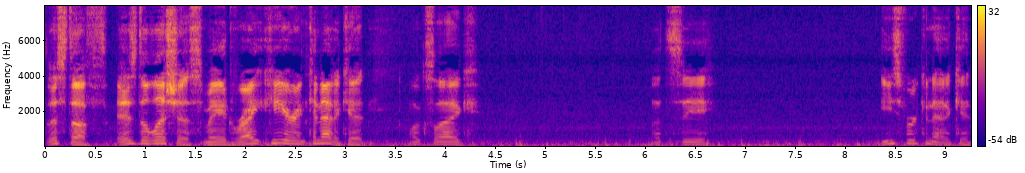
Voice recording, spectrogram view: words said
this stuff is delicious, made right here in Connecticut. Looks like, let's see, Eastford, Connecticut.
